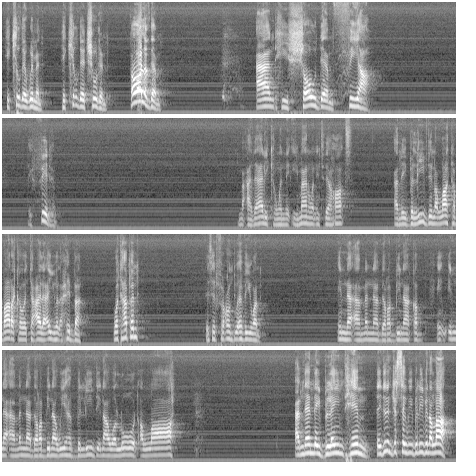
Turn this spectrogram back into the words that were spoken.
He killed their women he killed their children all of them and he showed them fear they feared him مع ذلك when the iman went into their hearts and they believed in Allah wa ta'ala أيها الأحبة what happened they said Fir'aun do whatever you want إنا آمنا بربنا قبل إنا آمنا بربنا we have believed in our Lord Allah and then they blamed him they didn't just say we believe in Allah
